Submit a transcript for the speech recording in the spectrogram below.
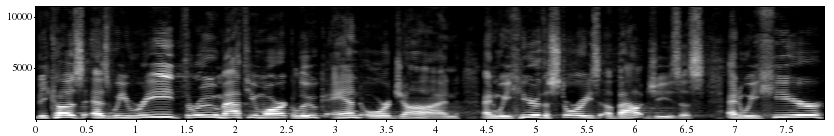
Because as we read through Matthew, Mark, Luke, and or John, and we hear the stories about Jesus, and we hear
